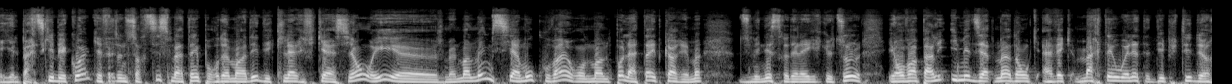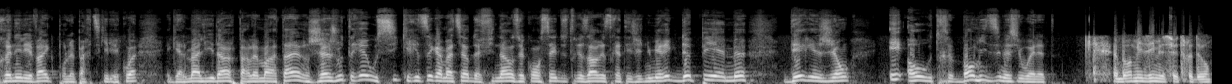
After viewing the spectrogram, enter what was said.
Et il y a le Parti québécois qui a fait une sortie ce matin pour demander des clarifications. Et euh, je me demande même si à mot couvert, on ne demande pas la tête carrément du ministre de l'Agriculture. Et on va en parler immédiatement donc avec Martin Ouellette, député de René Lévesque pour le Parti québécois, également leader parlementaire. J'ajouterais aussi critique en matière de finances, de Conseil du Trésor et stratégie numérique, de PME, des régions et autres. Bon midi, Monsieur Ouellette. Bon midi, Monsieur Trudeau.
